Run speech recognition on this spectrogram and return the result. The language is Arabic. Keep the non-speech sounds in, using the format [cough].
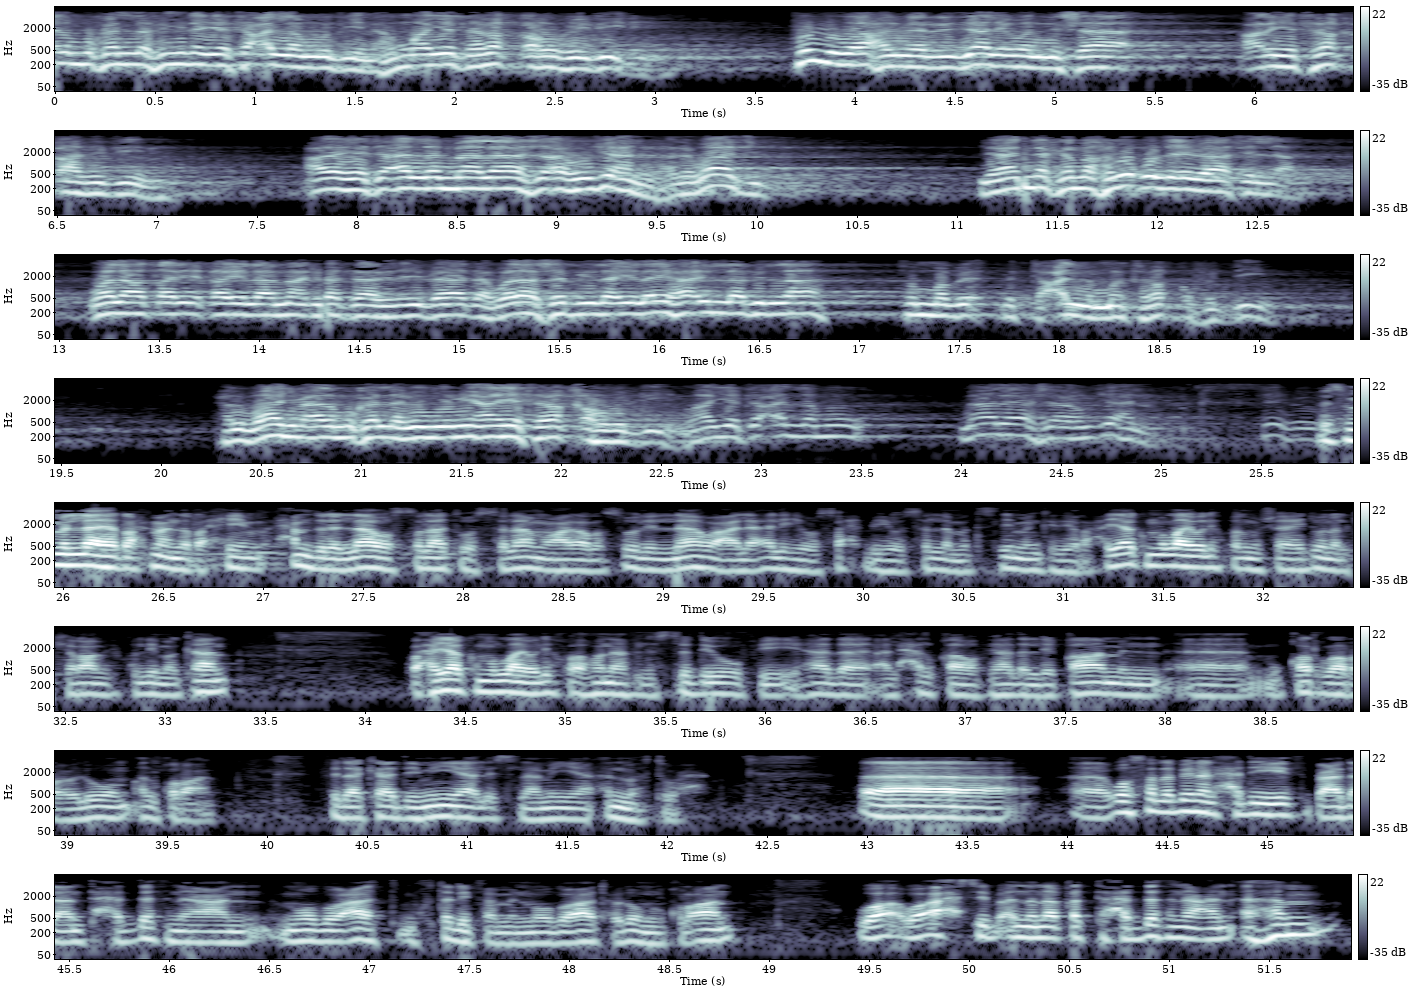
المكلفين يتعلموا دينهم وأن يتفقهوا في دينهم. كل واحد من الرجال والنساء عليه يتفقه في دينه. عليه يتعلم ما لا يسعه جهله. هذا واجب. لأنك مخلوق لعبادة الله. ولا طريق إلى في العبادة. ولا سبيل إليها إلا بالله. ثم بالتعلم والتفقه في الدين. فالواجب على المكلفين جميعا أن يتفقهوا في الدين. وأن يتعلموا ما لا يسعهم جهله. بسم الله الرحمن الرحيم. الحمد لله والصلاة والسلام على رسول الله وعلى آله وصحبه وسلم تسليما كثيرا. حياكم الله والإخوة المشاهدون الكرام في كل مكان. وحياكم الله والإخوة هنا في الاستوديو في هذا الحلقة وفي هذا اللقاء من آه، مقرر علوم القرآن في الأكاديمية الإسلامية المفتوحة. آه، آه، وصل بنا الحديث بعد أن تحدثنا عن موضوعات مختلفة من موضوعات علوم القرآن وأحسب أننا قد تحدثنا عن أهم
